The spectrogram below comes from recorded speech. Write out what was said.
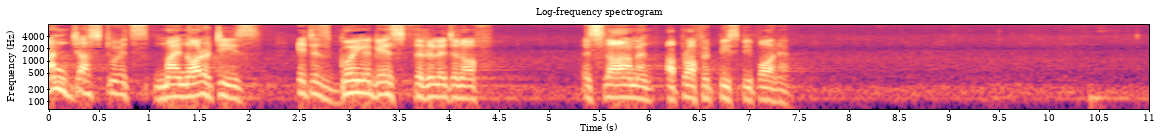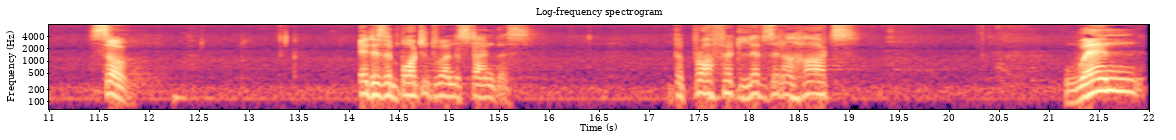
unjust to its minorities, it is going against the religion of Islam and our Prophet, peace be upon him. So, it is important to understand this. The Prophet lives in our hearts. When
